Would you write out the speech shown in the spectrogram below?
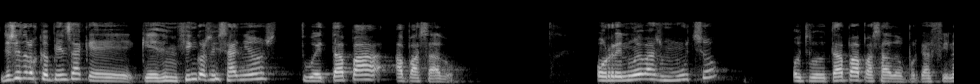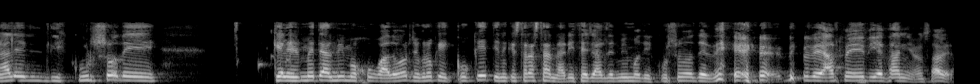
Yo soy de los que piensa que, que en 5 o 6 años tu etapa ha pasado. O renuevas mucho o tu etapa ha pasado. Porque al final el discurso de que les mete al mismo jugador, yo creo que Coque tiene que estar hasta en narices ya del mismo discurso desde, desde hace 10 años, ¿sabes?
